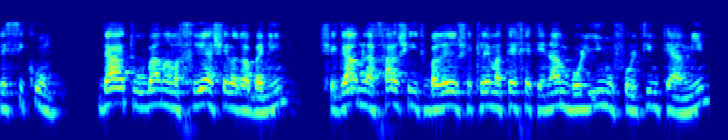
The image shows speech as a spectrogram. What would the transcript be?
לסיכום, דעת רובם המכריע של הרבנים, שגם לאחר שהתברר שכלי מתכת אינם בולעים ופולטים טעמים,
